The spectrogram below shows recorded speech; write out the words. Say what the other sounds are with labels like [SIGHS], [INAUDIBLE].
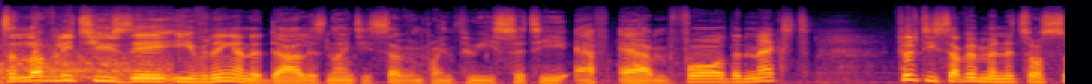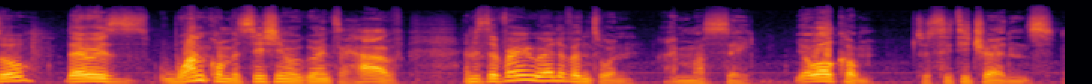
It's a lovely Tuesday evening, and the dial is 97.3 Citi FM. For the next 57 minutes or so, there is one conversation we're going to have, and it's a very relevant one, I must say. You're welcome to Citi Trends.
